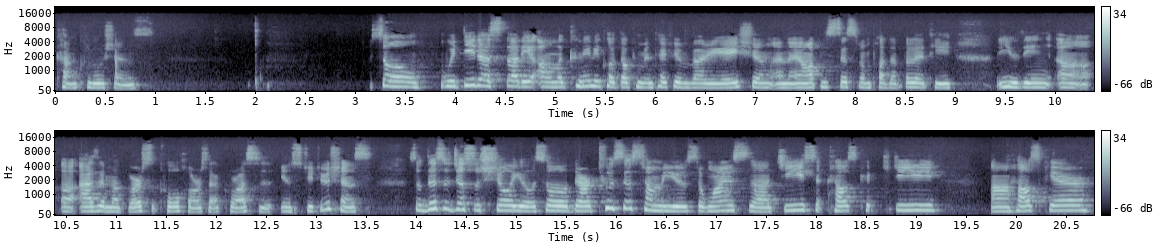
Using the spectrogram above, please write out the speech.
conclusions. So we did a study on the clinical documentation variation and NLP system portability using uh, uh, asthma birth cohorts across institutions. So this is just to show you. So there are two systems used. One is uh, G health G uh, healthcare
